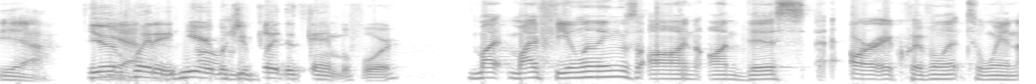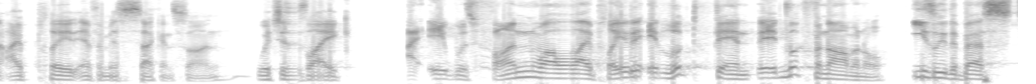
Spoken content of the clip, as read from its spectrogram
Yeah. You haven't Yeah, played it here, but um, you played this game before. My my feelings on on this are equivalent to when I played Infamous Second Son, which is like I, it was fun while I played it. It looked fan, it looked phenomenal. Easily the best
